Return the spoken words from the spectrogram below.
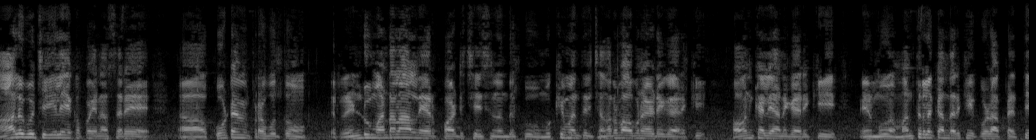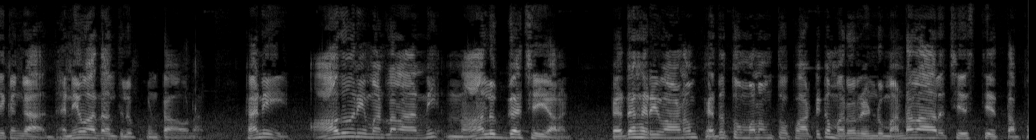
నాలుగు చేయలేకపోయినా సరే కూటమి ప్రభుత్వం రెండు మండలాలను ఏర్పాటు చేసినందుకు ముఖ్యమంత్రి చంద్రబాబు నాయుడు గారికి పవన్ కళ్యాణ్ గారికి నేను మంత్రులకందరికీ కూడా ప్రత్యేకంగా ధన్యవాదాలు తెలుపుకుంటా ఉన్నాను. కానీ ఆదోని మండలాన్ని నాలుగుగా చేయాలండి పెద హరివాణం పెద తుమ్మలంతో పాటుగా మరో రెండు మండలాలు చేస్తే తప్ప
